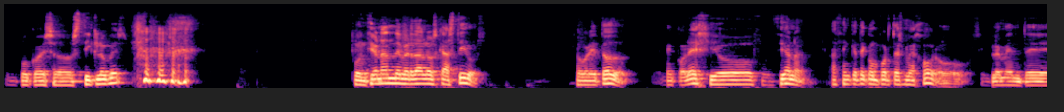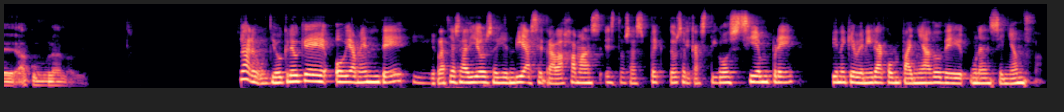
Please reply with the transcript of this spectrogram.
un poco esos cíclopes. ¿Funcionan de verdad los castigos? Sobre todo, en el colegio, ¿funcionan? ¿Hacen que te comportes mejor o simplemente acumulan odio? Claro, yo creo que obviamente, y gracias a Dios hoy en día se trabaja más estos aspectos, el castigo siempre tiene que venir acompañado de una enseñanza.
